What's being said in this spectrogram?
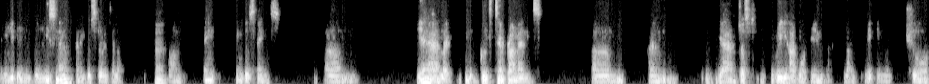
a, a, a listener and a good storyteller. Hmm. Um, think, think those things um, yeah, like good temperament, um, and yeah, just really hardworking, like making sure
